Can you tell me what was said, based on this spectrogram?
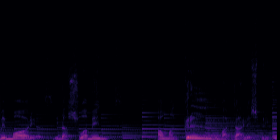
memórias e da sua mente há uma grande batalha espiritual.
